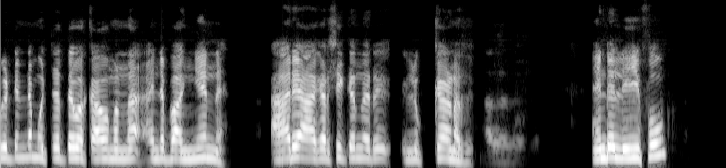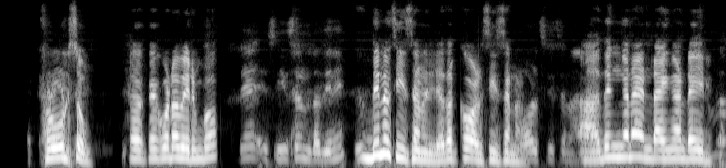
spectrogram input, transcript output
വീട്ടിന്റെ മുറ്റത്ത് വെക്കാമെന്ന അതിന്റെ ഭംഗി തന്നെ. ആരെ ആകർഷിക്കുന്ന ഒരു ലുക്കാണത് അതെ, അതെ, അതിന്റെ ലീഫും ഫ്രൂട്ട്സും ഒക്കെ കൂടെ വരുമ്പോ സീസൺ ഇതിന്? സീസൺ ഇല്ല. അതൊക്കെ ഓൾ സീസൺ ആണ്. അതിങ്ങനെ ഉണ്ടായിങ്ങാണ്ടേ ഇരിക്കും.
